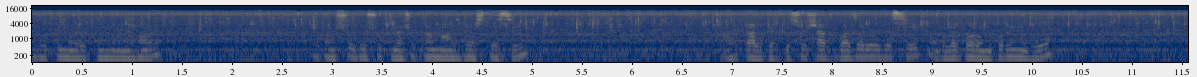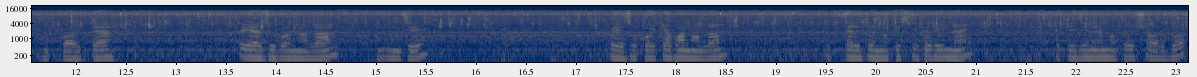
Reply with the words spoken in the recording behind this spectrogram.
এরকম এরকম মনে হয়। এখন শুধু শুকনা শুকনা মাছ ভাজতেছি। আর কালকের কিছু শাক বাজার হয়ে গেছে, ওগুলো গরম করে নেব। কয়টা পেঁয়াজও বানালাম যে পেঁয়াজও কয়টা বানালাম, ইফতারের জন্য কিছু করেই নাই। প্রতিদিনের মতো শরবত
